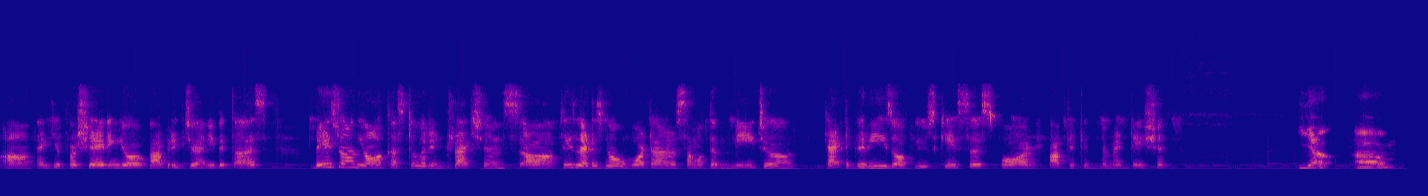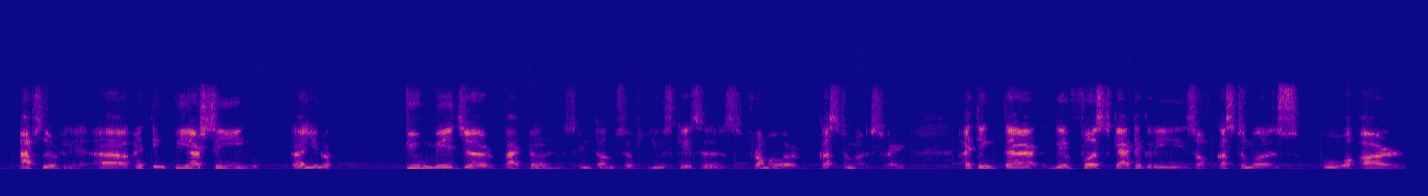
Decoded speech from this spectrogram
Uh, thank you for sharing your Fabric journey with us. Based on your customer interactions, uh, please let us know what are some of the major categories of use cases for Fabric implementation. Yeah, um, absolutely. Uh, I think we are seeing, uh, you know, few major patterns in terms of use cases from our customers, right? I think the the first categories of customers who are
